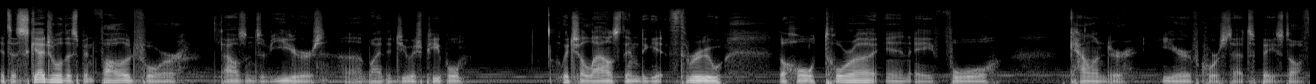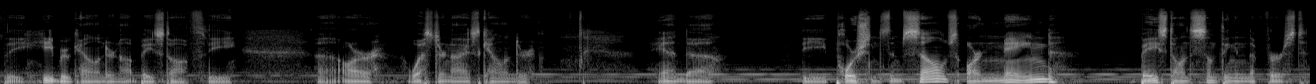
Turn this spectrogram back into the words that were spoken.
It's a schedule that's been followed for thousands of years uh, by the Jewish people, which allows them to get through the whole Torah in a full calendar year. Of course, that's based off the Hebrew calendar, not based off the uh, our westernized calendar. And uh, the portions themselves are named based on something in the first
